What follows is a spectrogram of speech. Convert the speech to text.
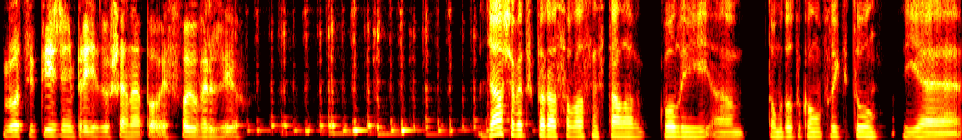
Budúci týždeň príde Dušan a povie svoju verziu. Ďalšia vec, ktorá sa vlastne stala kvôli um, tomuto konfliktu je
